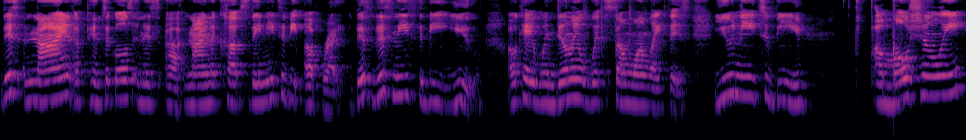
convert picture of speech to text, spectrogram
this nine of Pentacles and this uh, nine of Cups, they need to be upright. This this needs to be you. Okay, when dealing with someone like this, you need to be emotionally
